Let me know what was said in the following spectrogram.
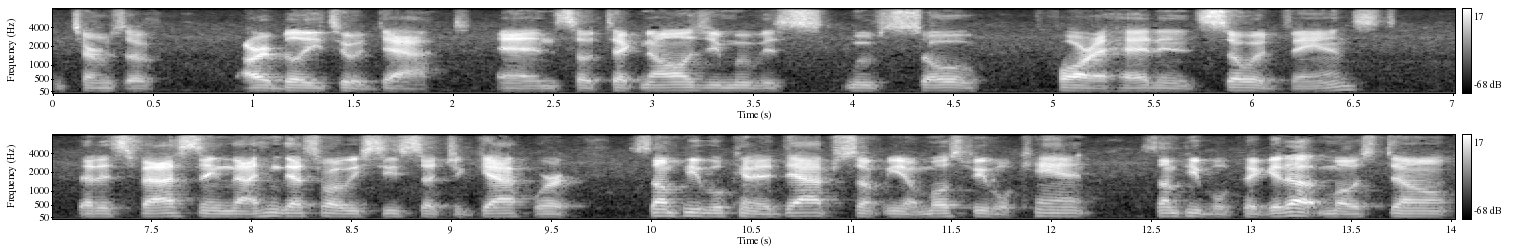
in terms of our ability to adapt. And so technology moves moves so far ahead and it's so advanced that it's fascinating. That I think that's why we see such a gap where some people can adapt, some you know most people can't. Some people pick it up, most don't.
